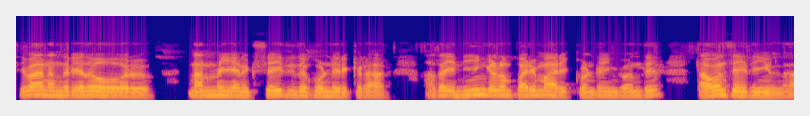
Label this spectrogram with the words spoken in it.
சிவானந்தர் ஏதோ ஒரு நன்மை எனக்கு செய்து கொண்டிருக்கிறார். அதை நீங்களும் பரிமாறிக்கொண்டு இங்கே வந்து தவம் செய்தீங்கன்னா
